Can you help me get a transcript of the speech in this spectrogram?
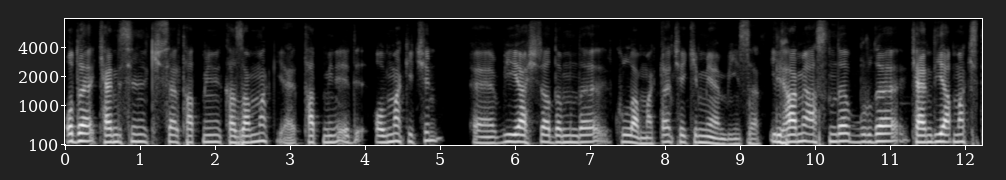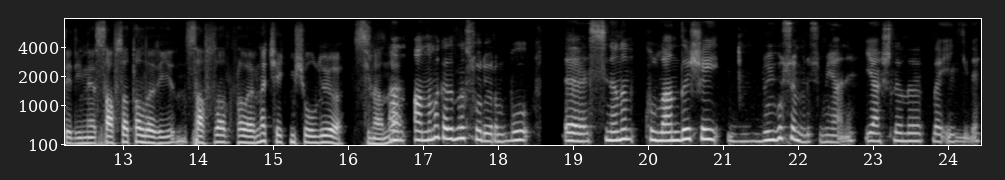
O da kendisinin kişisel tatminini kazanmak, yani tatmin ed- olmak için eee, bir yaşlı adamın da kullanmaktan çekinmeyen bir insan. İlhami aslında burada kendi yapmak istediğine, safsataları, safsatalarına çekmiş oluyor Sinan'ı. An- anlamak adına soruyorum. Bu e, Sinan'ın kullandığı şey duygu sömürüsü mü yani? Yaşlılıkla ilgili.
